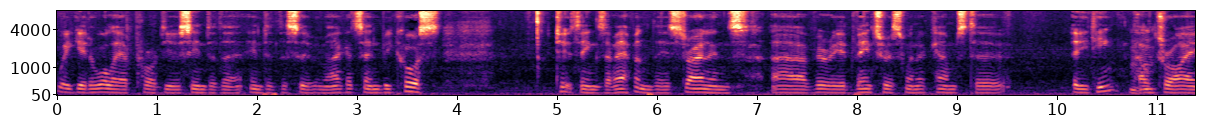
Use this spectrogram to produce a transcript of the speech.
we get all our produce into the into the supermarkets, and because two things have happened, the Australians are very adventurous when it comes to eating. They'll Mhm. try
